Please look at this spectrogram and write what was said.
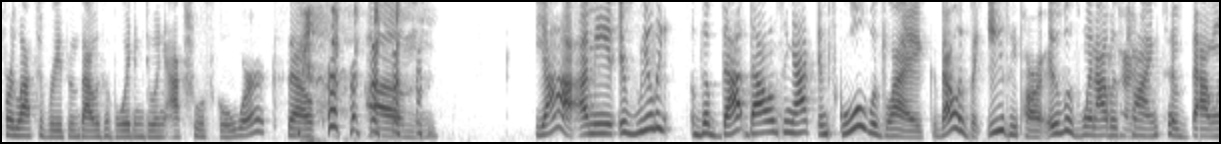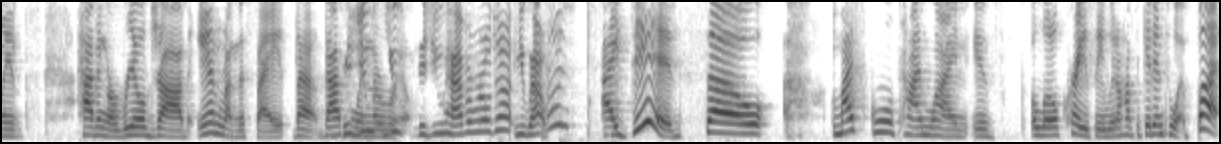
for lots of reasons I was avoiding doing actual schoolwork. So um yeah, I mean, it really the that balancing act in school was like that was the easy part. It was when I was okay. trying to balance having a real job and run the site, that that's did when you, the real. did you have a real job? You got one? I did. So my school timeline is a little crazy. We don't have to get into it. But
